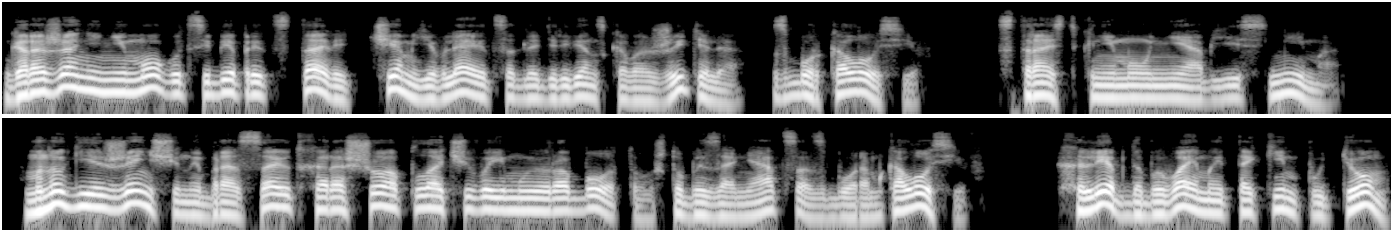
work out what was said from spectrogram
Горожане не могут себе представить, чем является для деревенского жителя сбор колосьев. Страсть к нему необъяснима. Многие женщины бросают хорошо оплачиваемую работу, чтобы заняться сбором колосьев. Хлеб, добываемый таким путем,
